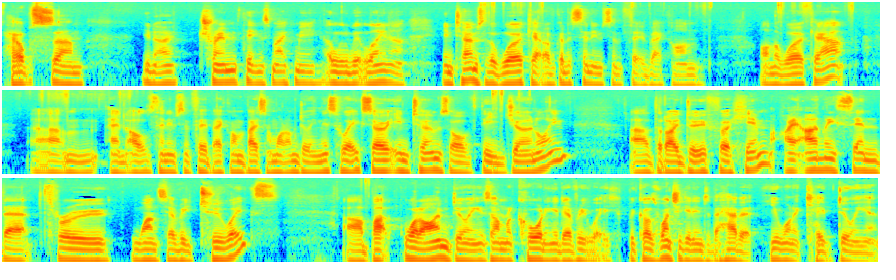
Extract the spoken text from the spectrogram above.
helps. Um, you know, trim things, make me a little bit leaner in terms of the workout, I've got to send him some feedback on on the workout, um, and I'll send him some feedback on based on what I'm doing this week. So in terms of the journaling uh, that I do for him, I only send that through once every two weeks. Uh, but what I'm doing is I'm recording it every week because once you get into the habit, you want to keep doing it.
